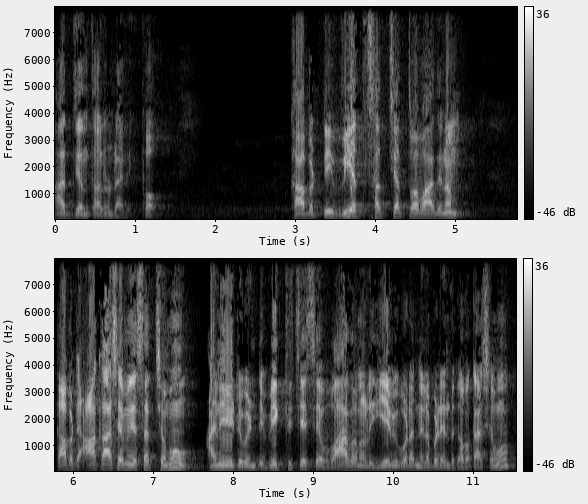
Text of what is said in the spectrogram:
ఆద్యంతాలు ఉండాలి. పో. కాబట్టి వియత్ సత్యత్వవాదినం. కాబట్టి ఆకాశమే సత్యము అనేటువంటి వ్యక్తి చేసే వాదనలు ఏవి కూడా నిలబడేందుకు అవకాశము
